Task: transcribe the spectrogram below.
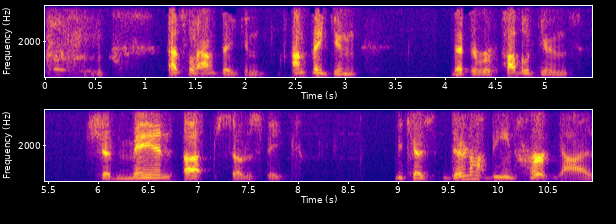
That's what I'm thinking. I'm thinking that the Republicans should man up, so to speak, because they're not being hurt, guys.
